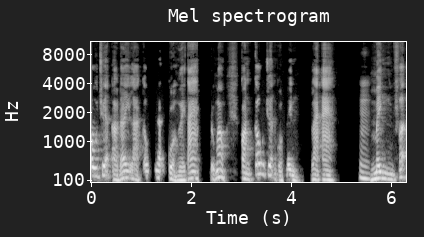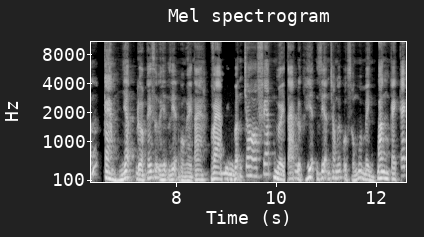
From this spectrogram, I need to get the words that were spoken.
câu chuyện ở đây là câu chuyện của người ta đúng không còn câu chuyện của mình là à ừ. mình vẫn cảm nhận được cái sự hiện diện của người ta và mình vẫn cho phép người ta được hiện diện trong cái cuộc sống của mình bằng cái cách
